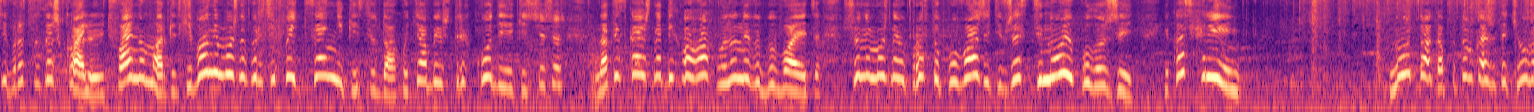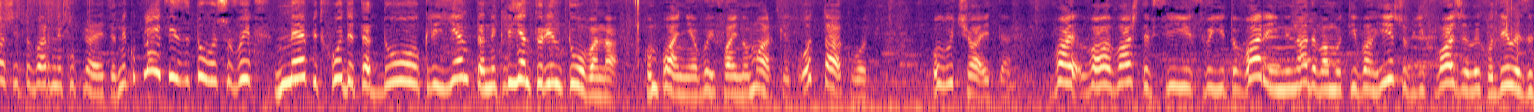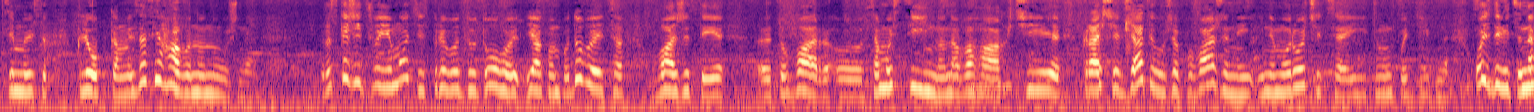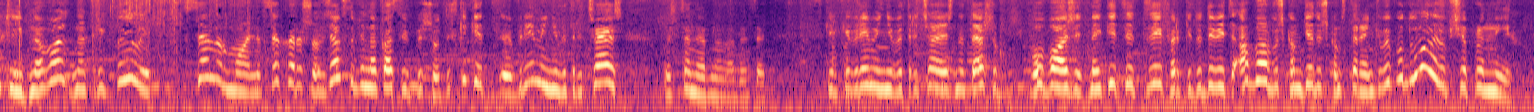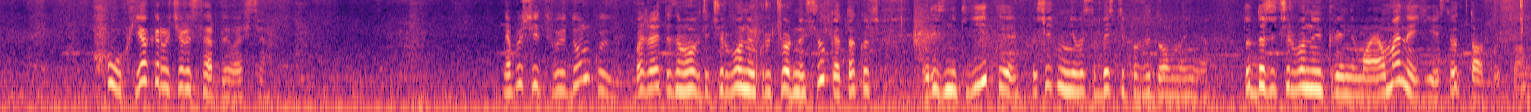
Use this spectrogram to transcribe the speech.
Ці просто зашкалюють. Файно маркет. Хіба не можна причепити ценники сюди, хоча б і штрих-коди якісь ще щось. Натискаєш на тих вагах, воно не вибивається. Що не можна його просто поважити і вже з ціною положити? Якась хрень. Ну так, а потім кажете, чого ваш товар не купляється. Не купляється із-за того, що ви не підходите до клієнта, не клієнт орієнтована компанія, ви Файномаркет. От так от. Получайте. Ва- ва- Важте всі свої товари і не треба вам оті ваги, щоб їх важили, ходили за цими кльопками. Зафіга воно нужне. Розкажіть свої емоції з приводу того, як вам подобається важити е, товар е, самостійно на вагах, чи краще взяти вже поважений і не морочиться і тому подібне. Ось дивіться, на хліб накріпили, все нормально, все хорошо. Взяв собі на касу і пішов. Ти скільки е, времени витрачаєш? Ось це, мабуть, треба взяти. Скільки времени витрачаєш на те, щоб поважити, знайти ці циферки, додивитися, а бабушкам, дідушкам стареньким, ви подумали взагалі про них? Фух, я, коротше, розсердилася. Напишіть свою думку, бажаєте замовити червону ікру чорну щуку, а також різні квіти. Пишіть мені в особисті повідомлення. Тут навіть червоної ікри немає, а у мене є. От так ось.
